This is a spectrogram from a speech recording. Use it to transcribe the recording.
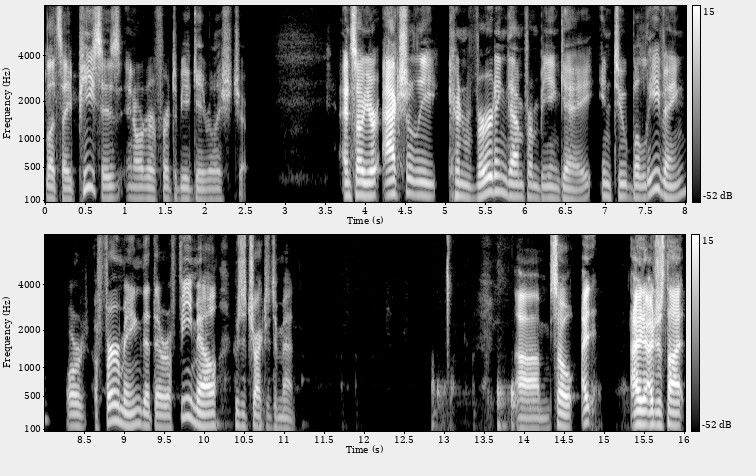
let's say pieces in order for it to be a gay relationship. And so you're actually converting them from being gay into believing or affirming that they're a female who's attracted to men. Um so I I, I just thought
